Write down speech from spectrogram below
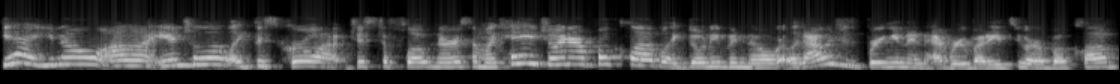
"Yeah, you know, uh, Angela, like this girl, just a float nurse." I'm like, "Hey, join our book club." Like, don't even know her. Like I was just bringing in everybody to our book club.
